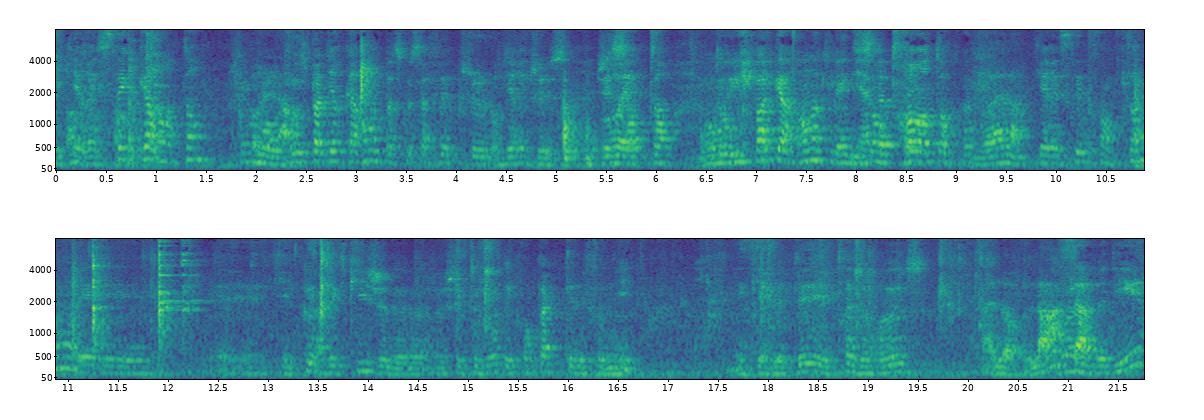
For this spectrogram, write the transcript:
et qui est restée 40 ans chez moi. Oh. J'ose pas dire 40 parce que ça fait que je leur dirais que j'ai j'ai Ouais. 100 ans. Donc Oui. pas 40, mais disons peu près. 30 ans. Voilà. Qui est restée 30 ans et, et qui est que- avec qui j'ai toujours des contacts téléphoniques et qui avait été très heureuse. Alors là, Voilà. ça veut dire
